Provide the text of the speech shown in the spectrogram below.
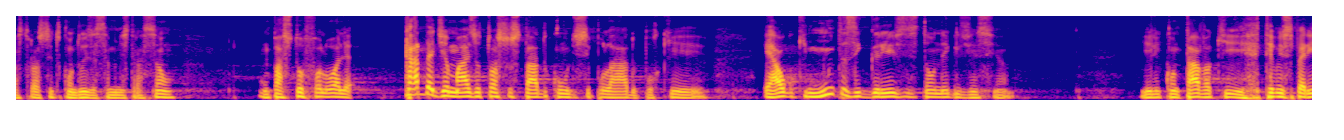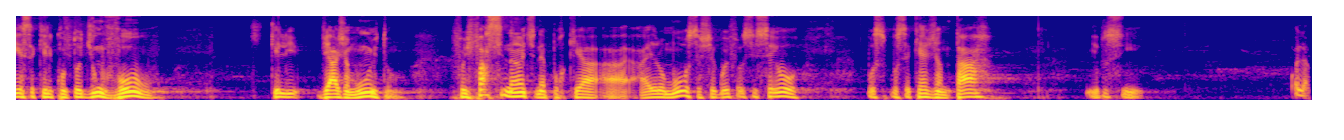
pastor Alcides conduz essa ministração, um pastor falou: Olha, cada dia mais eu estou assustado com o discipulado, porque é algo que muitas igrejas estão negligenciando. E ele contava que, teve uma experiência que ele contou de um voo, que ele viaja muito. Foi fascinante, né? Porque a, a, a aeromoça chegou e falou assim: Senhor, você, você quer jantar? E ele falou assim: Olha,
